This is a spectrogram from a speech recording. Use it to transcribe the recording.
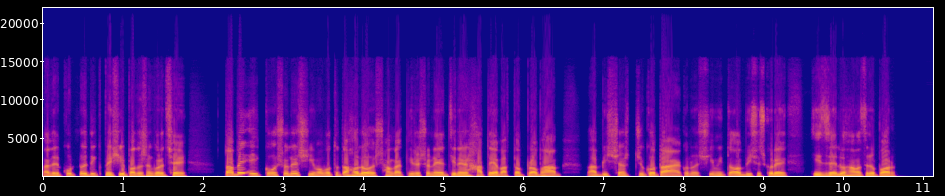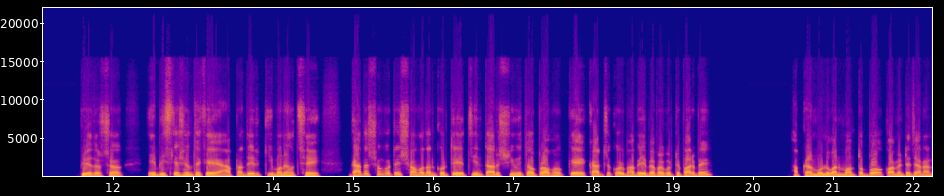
তাদের কূটনৈতিক পেশি প্রদর্শন করেছে। তবে এই কৌশলের সীমাবদ্ধতা হল সংঘাত নিরসনে চীনের হাতে বাস্তব প্রভাব বা বিশ্বাসযোগ্যতা এখনও সীমিত, বিশেষ করে ইসরায়েল ও হামাসের উপর। প্রিয় দর্শক, এই বিশ্লেষণ থেকে আপনাদের কি মনে হচ্ছে? গাদা সংকটের সমাধান করতে চীন তার সীমিত প্রভাবকে কার্যকরভাবে ব্যবহার করতে পারবে? আপনার মূল্যবান মন্তব্য কমেন্টে জানান।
